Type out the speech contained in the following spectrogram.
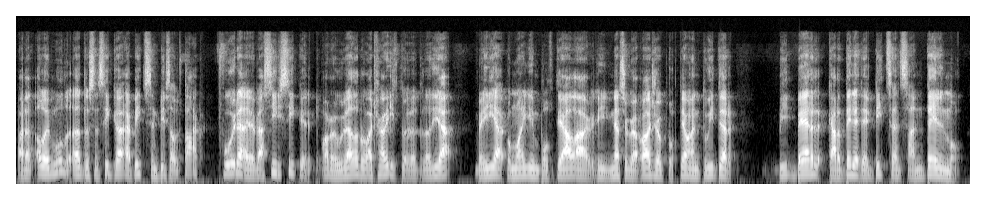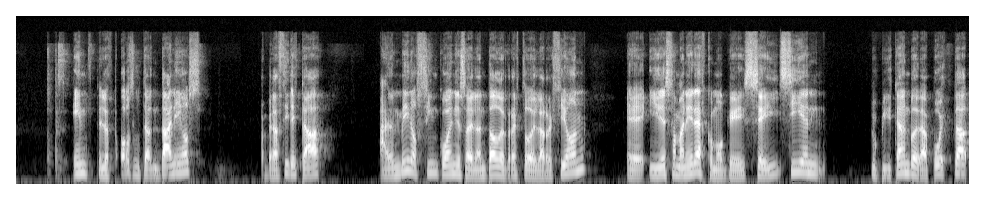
para todo el mundo. Entonces así que ahora PIX empieza a usar fuera de Brasil, sí que el regulador lo haya visto. El otro día veía como alguien posteaba, Ignacio Carballo posteaba en Twitter, ver carteles de pizza en San Telmo. En los pagos instantáneos, Brasil está al menos cinco años adelantado del resto de la región eh, y de esa manera es como que se siguen duplicando la apuesta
